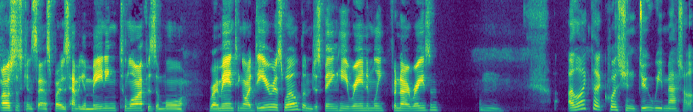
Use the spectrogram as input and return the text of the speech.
I was just going to say, I suppose having a meaning to life is a more romantic idea as well than just being here randomly for no reason. Hmm. I like that question do we matter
